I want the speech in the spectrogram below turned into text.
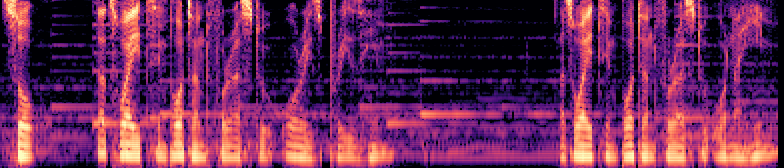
So that's why it's important for us to always praise Him. That's why it's important for us to honor Him,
